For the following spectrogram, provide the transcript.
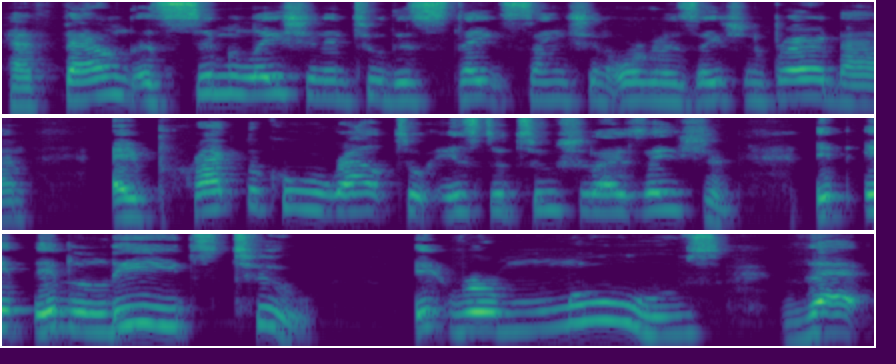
have found assimilation into this state sanctioned organization paradigm a practical route to institutionalization. It, it, it leads to, it removes that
